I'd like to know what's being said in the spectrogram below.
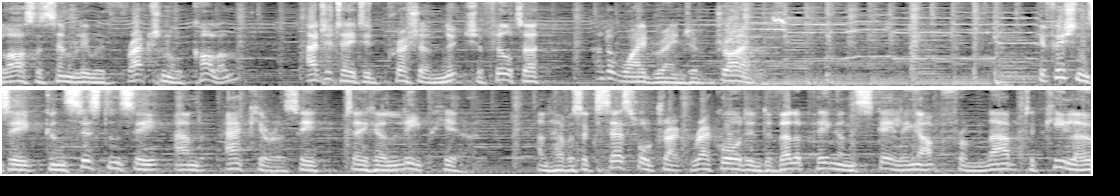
glass assembly with fractional column, agitated pressure Nütsche filter, and a wide range of drivers. Efficiency, consistency and accuracy take a leap here and have a successful track record in developing and scaling up from lab to kilo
